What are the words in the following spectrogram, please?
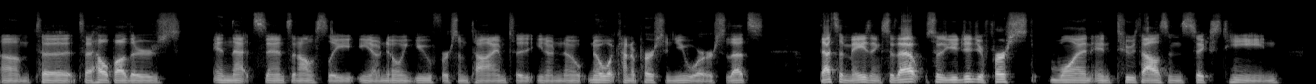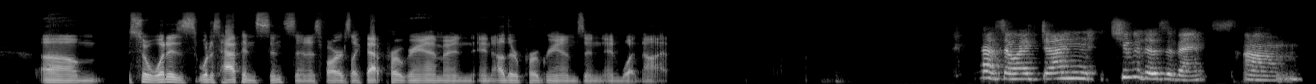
um to to help others in that sense and obviously, you know, knowing you for some time to, you know, know know what kind of person you were. So that's that's amazing. So that so you did your first one in 2016 um so what is what has happened since then as far as like that program and and other programs and and whatnot? Yeah so i've done two of those events um,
